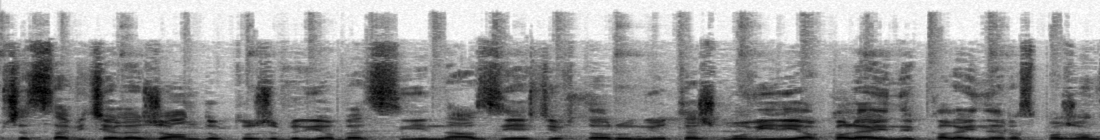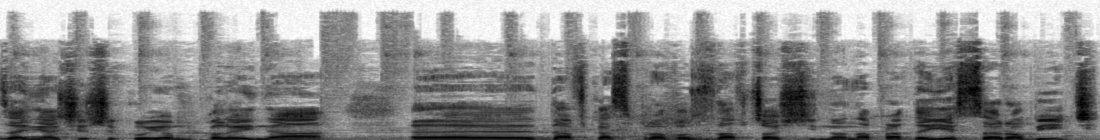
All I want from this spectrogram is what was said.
Przedstawiciele rządu, którzy byli obecni na zjeździe w Toruniu też mówili o kolejnych, kolejne rozporządzenia się szykują, kolejna dawka sprawozdawczości. No naprawdę jest co robić,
